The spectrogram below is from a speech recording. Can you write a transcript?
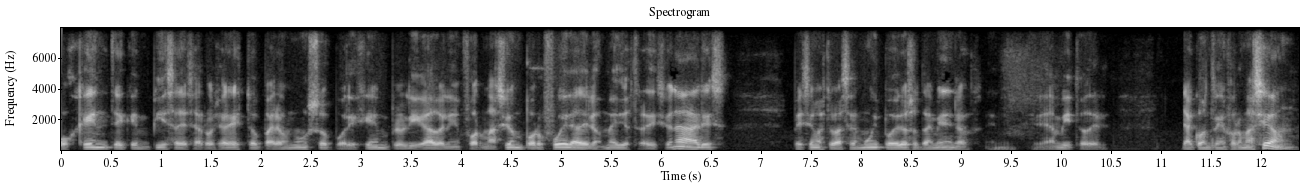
o gente que empieza a desarrollar esto para un uso, por ejemplo, ligado a la información por fuera de los medios tradicionales. Pensemos esto va a ser muy poderoso también en, el ámbito de la contrainformación,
